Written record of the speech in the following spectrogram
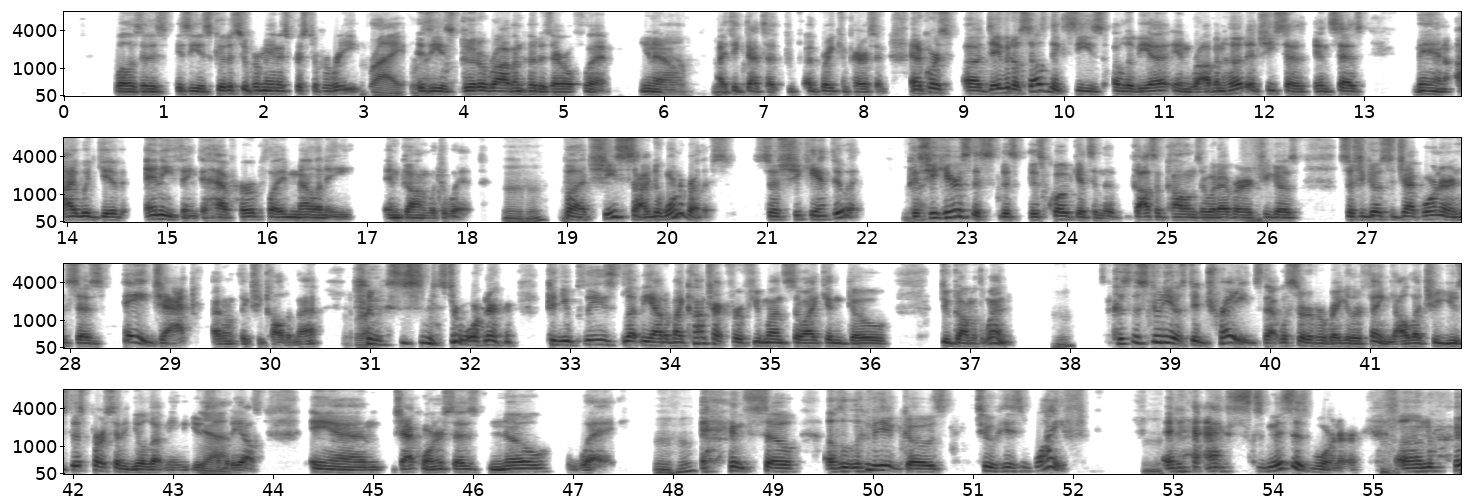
Well, is it is, is he as good a Superman as Christopher Reeve? Right, right. Is he as good a Robin Hood as Errol Flynn? You know. Yeah I think that's a, a great comparison. And of course, uh, David O. Selznick sees Olivia in Robin Hood, and she says and says, "Man, I would give anything to have her play Melanie in Gone with the Wind." Mm-hmm. But she's signed to Warner Brothers, so she can't do it because right. she hears this this this quote gets in the gossip columns or whatever, and she goes, so she goes to Jack Warner and says, Hey, Jack, I don't think she called him that. Right. Mr. Warner, can you please let me out of my contract for a few months so I can go do Gone with the Wind? Because mm-hmm. the studios did trades. That was sort of a regular thing. I'll let you use this person and you'll let me use yeah. somebody else. And Jack Warner says, No way. Mm-hmm. And so Olivia goes to his wife. And asks Mrs. Warner um,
